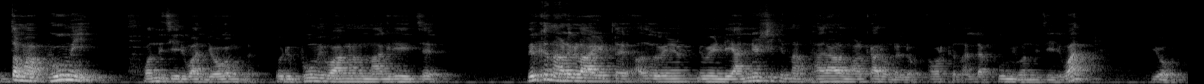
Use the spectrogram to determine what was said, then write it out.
ഉത്തമ ഭൂമി വന്നു ചേരുവാൻ യോഗമുണ്ട് ഒരു ഭൂമി വാങ്ങണമെന്ന് ആഗ്രഹിച്ച് ദീർഘനാളുകളായിട്ട് അതിനു വേണ്ടി അന്വേഷിക്കുന്ന ധാരാളം ആൾക്കാരുണ്ടല്ലോ. അവർക്ക് നല്ല ഭൂമി വന്നു ചേരുവാൻ യോഗമുണ്ട്.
